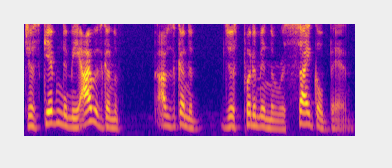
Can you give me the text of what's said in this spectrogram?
Just give them to me. I was going to, I was going to just put them in the recycle bin.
